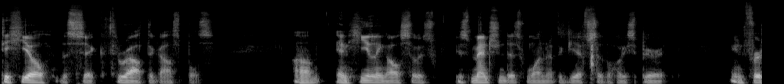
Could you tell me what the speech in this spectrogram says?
to heal the sick throughout the Gospels. Um, and healing also is, is mentioned as one of the gifts of the Holy Spirit in 1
